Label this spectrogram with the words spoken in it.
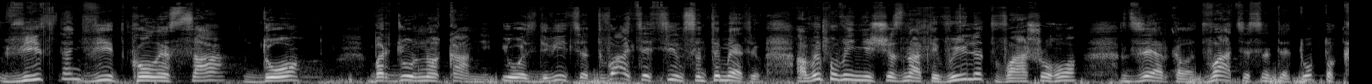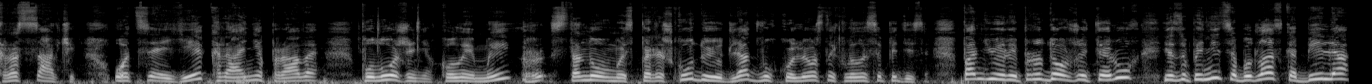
відстань від колеса до бордюрного камня. І ось дивіться, 27 сантиметрів. А ви повинні ще знати вигляд вашого дзеркала. 20 сантиметрів. Тобто красавчик. Оце є крайнє праве положення, коли ми становимось перешкодою для двохкольосних велосипедистів. Пан Юрій, продовжуйте рух і зупиніться, будь ласка, біля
